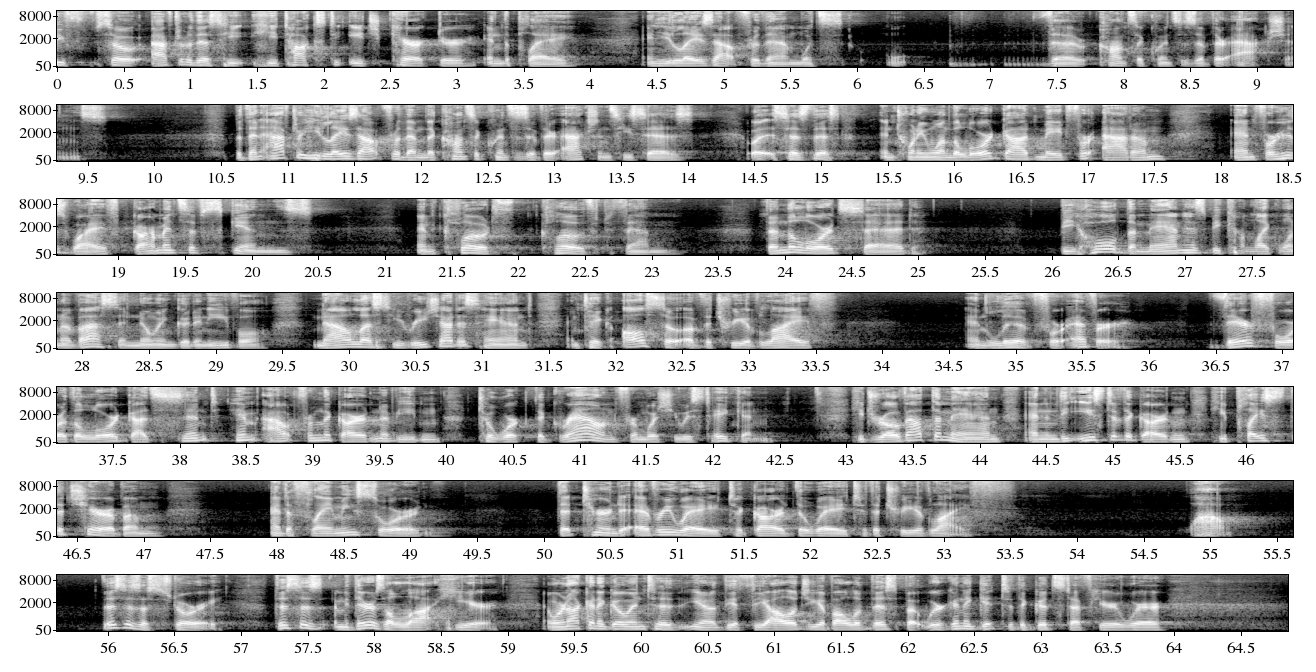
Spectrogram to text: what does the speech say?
so after this, he, he talks to each character in the play, and he lays out for them what's the consequences of their actions. But then after he lays out for them the consequences of their actions, he says, well, it says this in 21, the Lord God made for Adam and for his wife garments of skins and clothed, clothed them. Then the Lord said, Behold, the man has become like one of us in knowing good and evil. Now, lest he reach out his hand and take also of the tree of life and live forever. Therefore, the Lord God sent him out from the Garden of Eden to work the ground from which he was taken. He drove out the man, and in the east of the garden, he placed the cherubim and a flaming sword that turned every way to guard the way to the tree of life. Wow. This is a story. This is, I mean, there's a lot here. And we're not going to go into, you know, the theology of all of this, but we're going to get to the good stuff here where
